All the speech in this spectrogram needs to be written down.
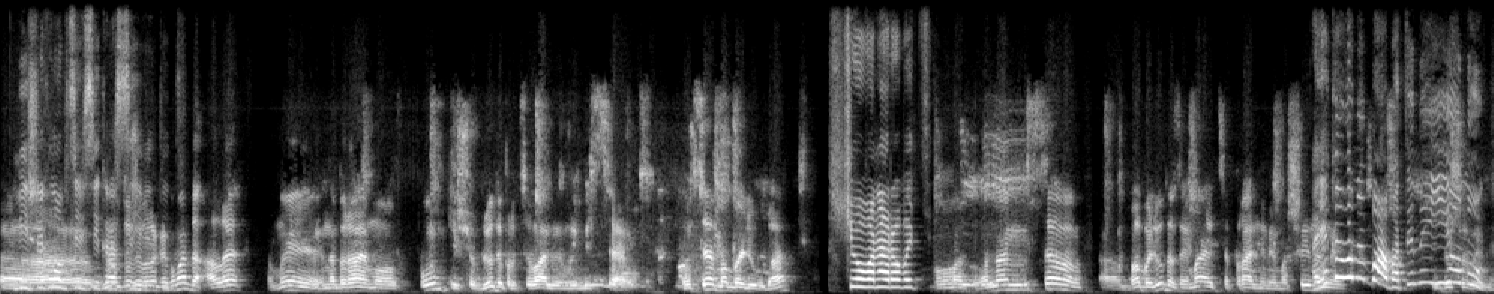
е, Міша, хлопці всі у нас красиві дуже велика тут. команда, але ми набираємо пункти, щоб люди працювали місцево. Оце баба Люда. Що вона робить? Вона місцева. а Баба Люда займається пральними машинами. А яка вона баба? Ти не її онук.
